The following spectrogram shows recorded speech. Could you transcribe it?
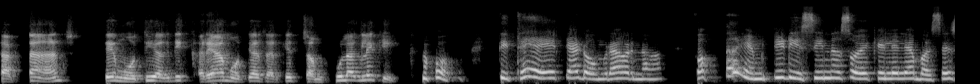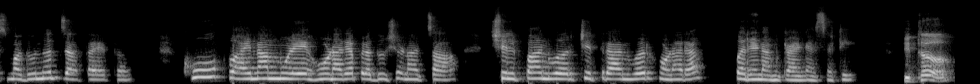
टाकताच ते मोती अगदी खऱ्या मोत्यासारखे चमकू लागले की? हो तिथे त्या डोंगरावरनं फक्त एम टी डी सी न सोय केलेल्या बसेस मधूनच जाता येतं. खूप वाहनांमुळे होणाऱ्या प्रदूषणाचा शिल्पांवर चित्रांवर होणारा परिणाम टाळण्यासाठी. तिथं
